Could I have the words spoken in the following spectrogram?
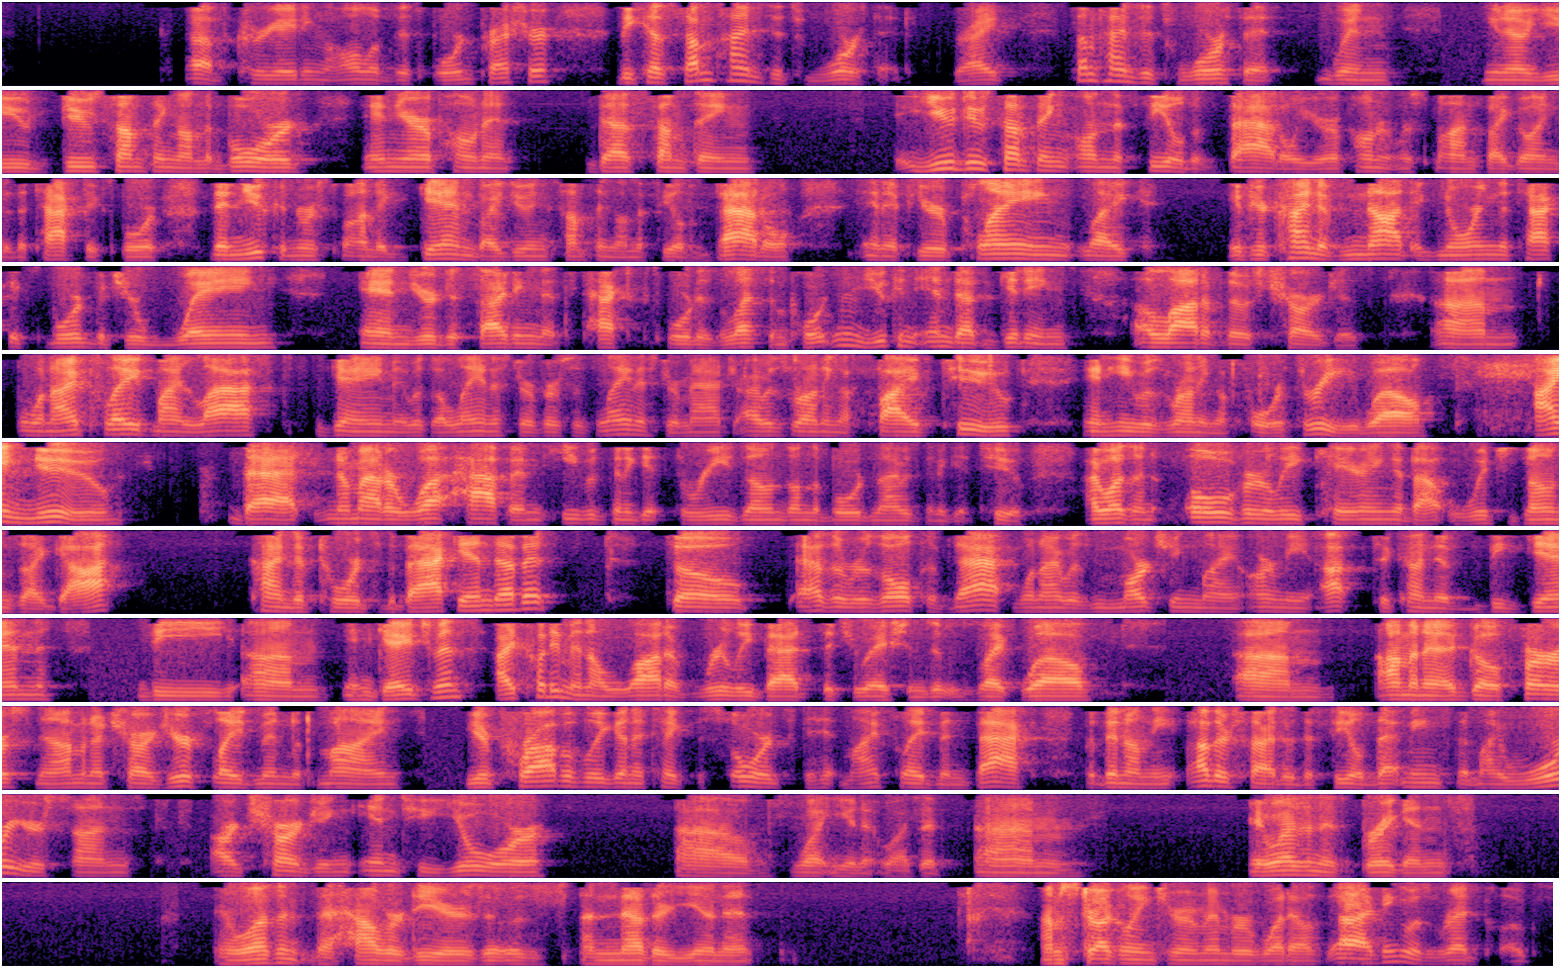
of creating all of this board pressure because sometimes it's worth it, right? Sometimes it's worth it when you know you do something on the board and your opponent does something you do something on the field of battle, your opponent responds by going to the tactics board, then you can respond again by doing something on the field of battle. And if you're playing like, if you're kind of not ignoring the tactics board, but you're weighing and you're deciding that the tactics board is less important, you can end up getting a lot of those charges. Um, when I played my last game, it was a Lannister versus Lannister match. I was running a 5-2 and he was running a 4-3. Well, I knew that no matter what happened, he was going to get three zones on the board and I was going to get two. I wasn't overly caring about which zones I got kind of towards the back end of it. So as a result of that, when I was marching my army up to kind of begin the um, engagements, I put him in a lot of really bad situations. It was like, well, um, I'm going to go first and I'm going to charge your flayed men with mine you're probably going to take the swords to hit my flayed back, but then on the other side of the field, that means that my warrior sons are charging into your, uh, what unit was it? Um, it wasn't his brigands. It wasn't the halberdiers. It was another unit. I'm struggling to remember what else. Uh, I think it was red cloaks.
